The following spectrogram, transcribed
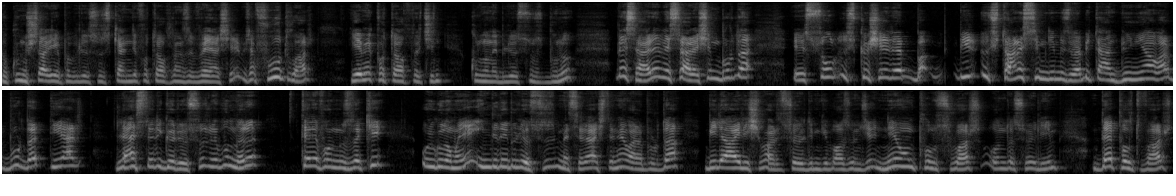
dokunuşlar yapabiliyorsunuz kendi fotoğraflarınızı veya şey. Mesela Food var. Yemek fotoğrafları için kullanabiliyorsunuz bunu. Vesaire vesaire. Şimdi burada e, sol üst köşede bir üç tane simgemiz var. Bir tane dünya var. Burada diğer lensleri görüyorsunuz ve bunları telefonunuzdaki uygulamaya indirebiliyorsunuz. Mesela işte ne var burada? Billie Eilish var söylediğim gibi az önce. Neon Pulse var. Onu da söyleyeyim. Dappled var.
